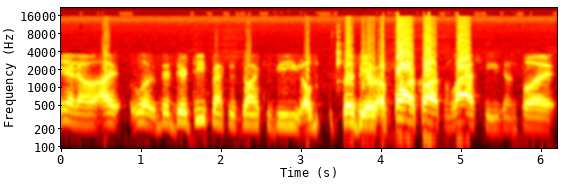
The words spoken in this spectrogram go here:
you know I look their, their defense is going to be um, a, going to be a, a far cry from last season, but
